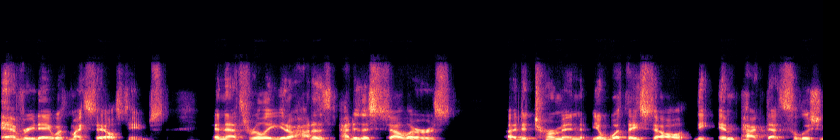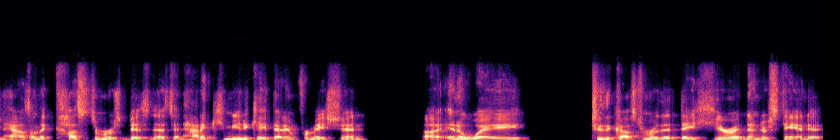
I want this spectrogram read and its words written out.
every day with my sales teams, and that's really, you know, how does how do the sellers uh, determine you know what they sell, the impact that solution has on the customer's business, and how to communicate that information uh, in a way to the customer that they hear it and understand it.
